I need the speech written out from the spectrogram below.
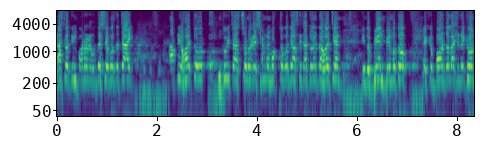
নাসিরুদ্দিন পাটোয়ারির উদ্দেশ্যে বলতে চাই, আপনি হয়তো দুই চারশো লোকের সামনে বক্তব্য দিয়ে আজকে জাতীয় নেতা হয়েছেন, কিন্তু বিএনপির মতো একটু বড় দল এসে দেখুন,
